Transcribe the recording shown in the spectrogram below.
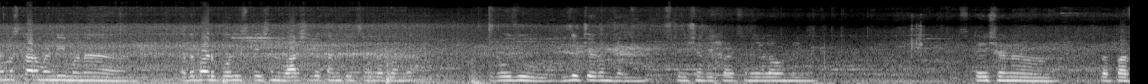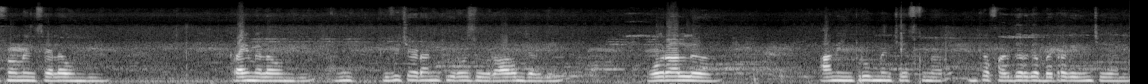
నమస్కారం అండి. మన పెద్దపాడు పోలీస్ స్టేషన్ వార్షిక తనిఖీల సందర్భంగా ఈరోజు విజిట్ చేయడం జరిగింది. స్టేషన్ రికార్డ్స్ అని ఎలా ఉన్నాయి స్టేషన్ పర్ఫార్మెన్స్ ఎలా ఉంది? క్రైమ్ ఎలా ఉంది? అని రివ్యూ చేయడానికి ఈరోజు రావడం జరిగింది. ఓవరాల్ ఆమె ఇంప్రూవ్మెంట్ చేసుకున్నారు ఇంకా ఫర్దర్గా బెటర్గా ఏం చేయాలి?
